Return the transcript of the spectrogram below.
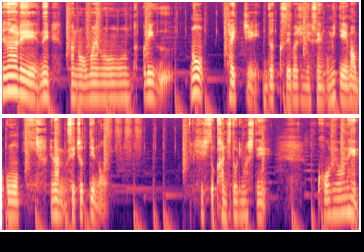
ヘナーレね、あの、前のタックリーグのタイチザック・セイバージュニア戦を見て、まあ僕もヘナーレの成長っていうのを、ひしひしと感じておりまして、これはね、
